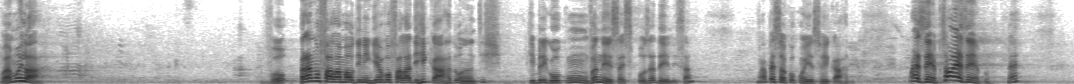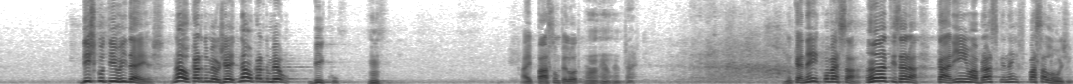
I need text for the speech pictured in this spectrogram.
Vamos lá. Para não falar mal de ninguém, eu vou falar de Ricardo antes, que brigou com Vanessa, a esposa dele, sabe? Uma pessoa que eu conheço, Ricardo. Um exemplo, só um exemplo, né? Discutiu ideias. Não, eu quero do meu jeito. Não, eu quero do meu bico. Hum. Aí passa um pelo outro. Não quer nem conversar. Antes era carinho, abraço, que nem passa longe.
